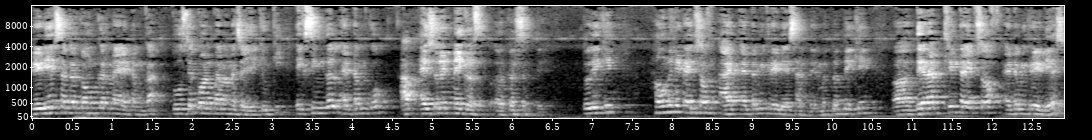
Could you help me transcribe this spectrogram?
रेडियस अगर काउंट करना है एटम का तो उसे बॉन्ड बनाना चाहिए क्योंकि एक सिंगल एटम को आप आइसोलेट नहीं कर, कर सकते। तो देखिए how many types of atomic radius आते हैं मतलब देखिए there are three types of atomic radius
